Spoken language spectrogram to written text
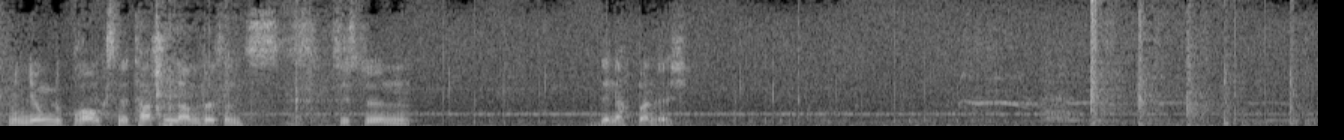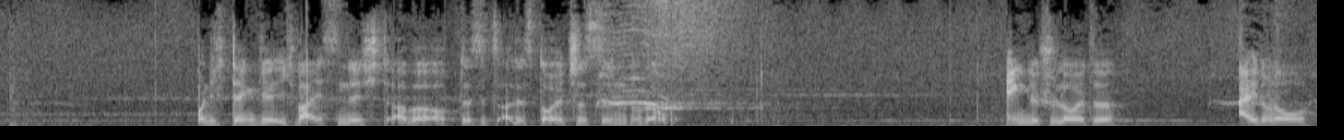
Mein du brauchst eine Taschenlampe, sonst siehst du den, den Nachbarn nicht. Und ich denke, ich weiß nicht, aber ob das jetzt alles Deutsche sind oder auch englische Leute. I don't know.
